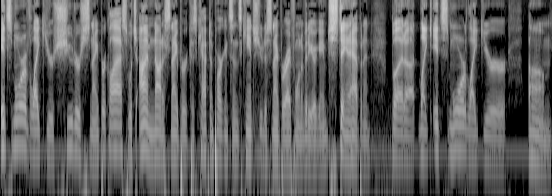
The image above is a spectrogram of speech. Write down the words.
it's more of like your shooter sniper class, which I'm not a sniper because Captain Parkinson's can't shoot a sniper rifle in a video game. Just ain't happening. But uh, like it's more like your um,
